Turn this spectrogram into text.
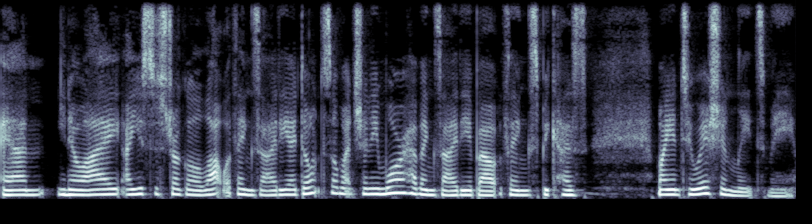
And, you know, I, I used to struggle a lot with anxiety. I don't so much anymore have anxiety about things because my intuition leads me.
